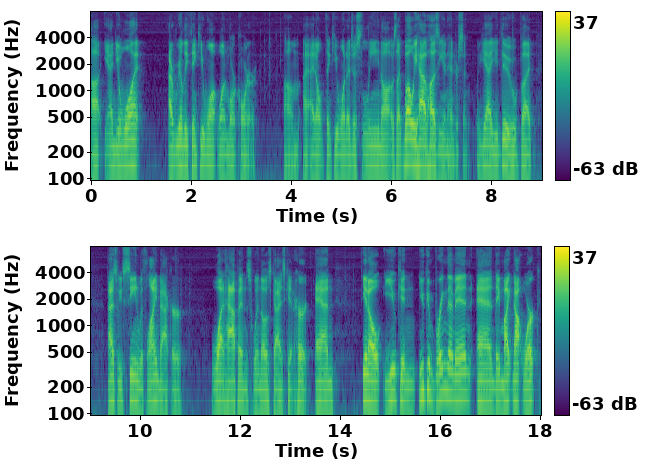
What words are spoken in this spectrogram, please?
Uh, yeah, and you want, I really think you want one more corner. Um, I, I don't think you want to just lean on. It was like, well, we have Huzzy and Henderson. Well, yeah, you do, but as we've seen with linebacker, what happens when those guys get hurt? And you know, you can you can bring them in and they might not work.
